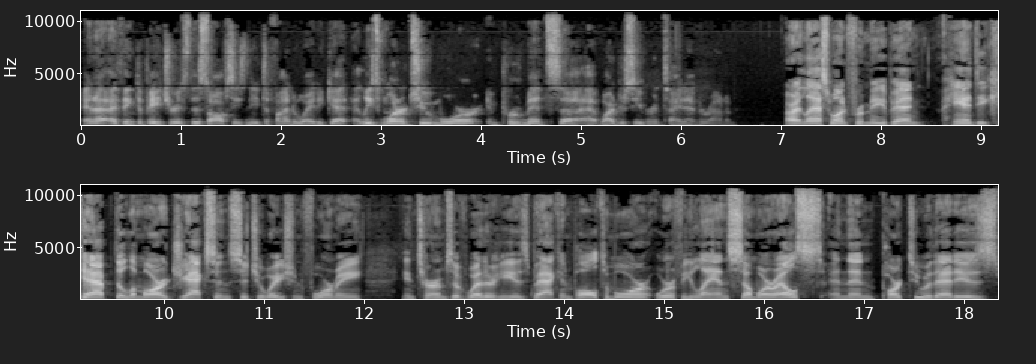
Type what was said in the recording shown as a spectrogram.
And I, I think the Patriots this offseason need to find a way to get at least one or two more improvements uh, at wide receiver and tight end around him. All right, last one for me, Ben. Handicap the Lamar Jackson situation for me in terms of whether he is back in Baltimore or if he lands somewhere else. And then part two of that is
